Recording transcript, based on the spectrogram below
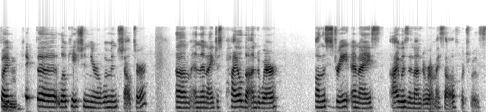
So Mhm. I picked a location near a women's shelter, um, and then I just piled the underwear on the street, and I I was in underwear myself, which was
